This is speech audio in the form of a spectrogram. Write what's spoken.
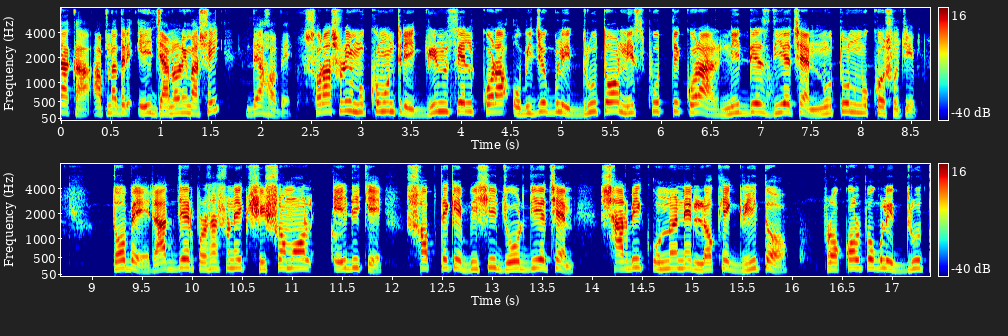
টাকা আপনাদের এই জানুয়ারি মাসেই দেওয়া হবে। সরাসরি মুখ্যমন্ত্রী গ্রিন সেল করা অভিযোগগুলি দ্রুত নিষ্পত্তি করার নির্দেশ দিয়েছেন নতুন মুখ্য সচিব। তবে রাজ্যের প্রশাসনিক শীর্ষমহল এই দিকে সবথেকে বেশি জোর দিয়েছেন সার্বিক উন্নয়নের লক্ষ্যে গৃহীত প্রকল্পগুলি দ্রুত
